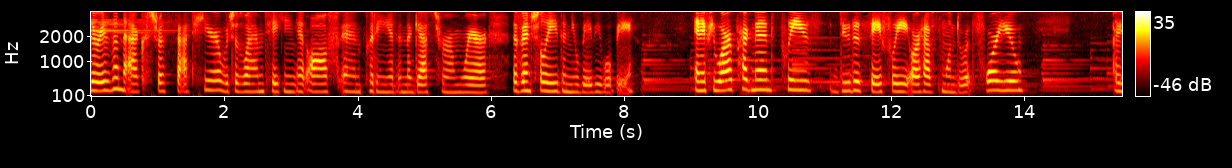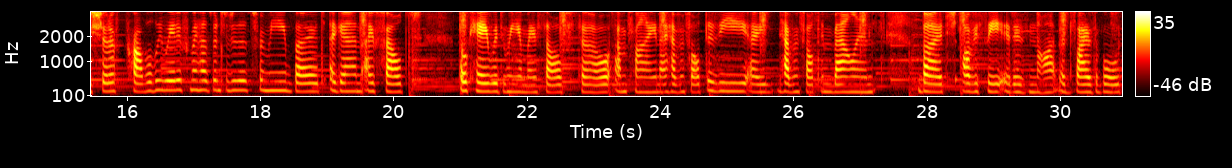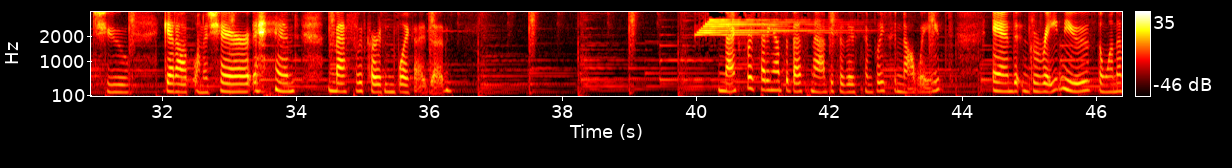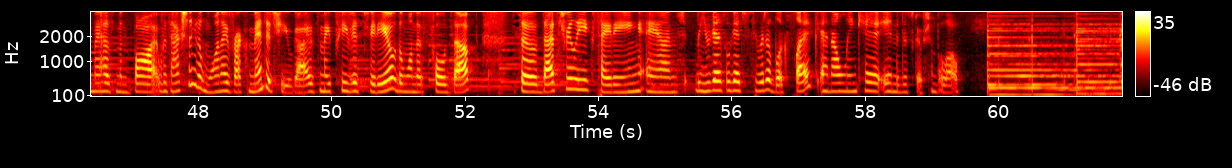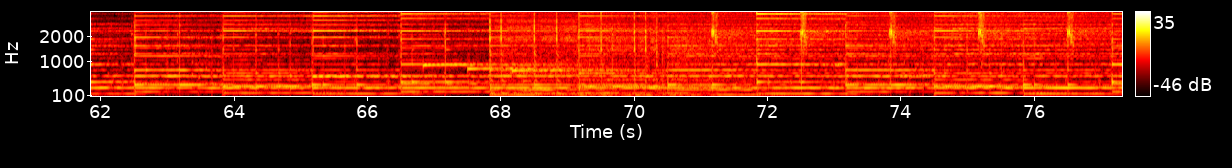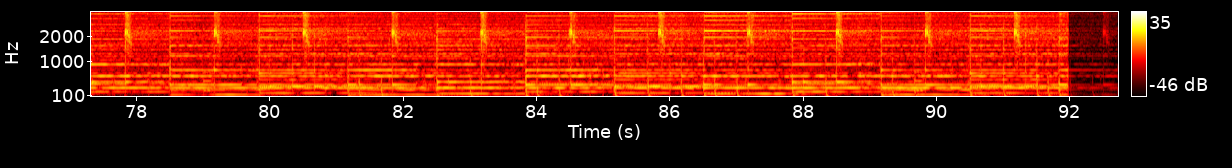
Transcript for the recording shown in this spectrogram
There is an extra set here, which is why I'm taking it off and putting it in the guest room where eventually the new baby will be. And if you are pregnant, please do this safely or have someone do it for you. I should have probably waited for my husband to do this for me, but again, I felt okay with doing it myself, so I'm fine. I haven't felt dizzy, I haven't felt imbalance, but obviously, it is not advisable to get up on a chair and mess with curtains like I did. Next, we're setting up the bassinet because I simply could not wait. And great news, the one that my husband bought was actually the one I've recommended to you guys in my previous video, the one that folds up. So that's really exciting and you guys will get to see what it looks like and I'll link it in the description below.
